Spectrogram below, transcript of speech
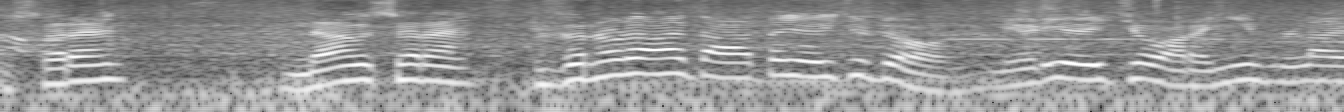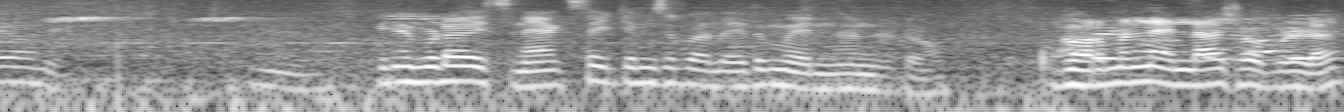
മിസ്വറേ എന്താ മിസ്വറേ? മിസ്വറിനോട് ആ താത്ത ചോദിച്ചിട്ടോ? നേടി ചോദിച്ചോ? ഉറങ്ങി ഫുള്ളായോന്ന് പിന്നെ ഇവിടെ സ്നാക്സ് ഐറ്റംസ് പലതും വരുന്നുണ്ട് കേട്ടോ നോർമലിന് എല്ലാ ഷോപ്പുകളിലും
